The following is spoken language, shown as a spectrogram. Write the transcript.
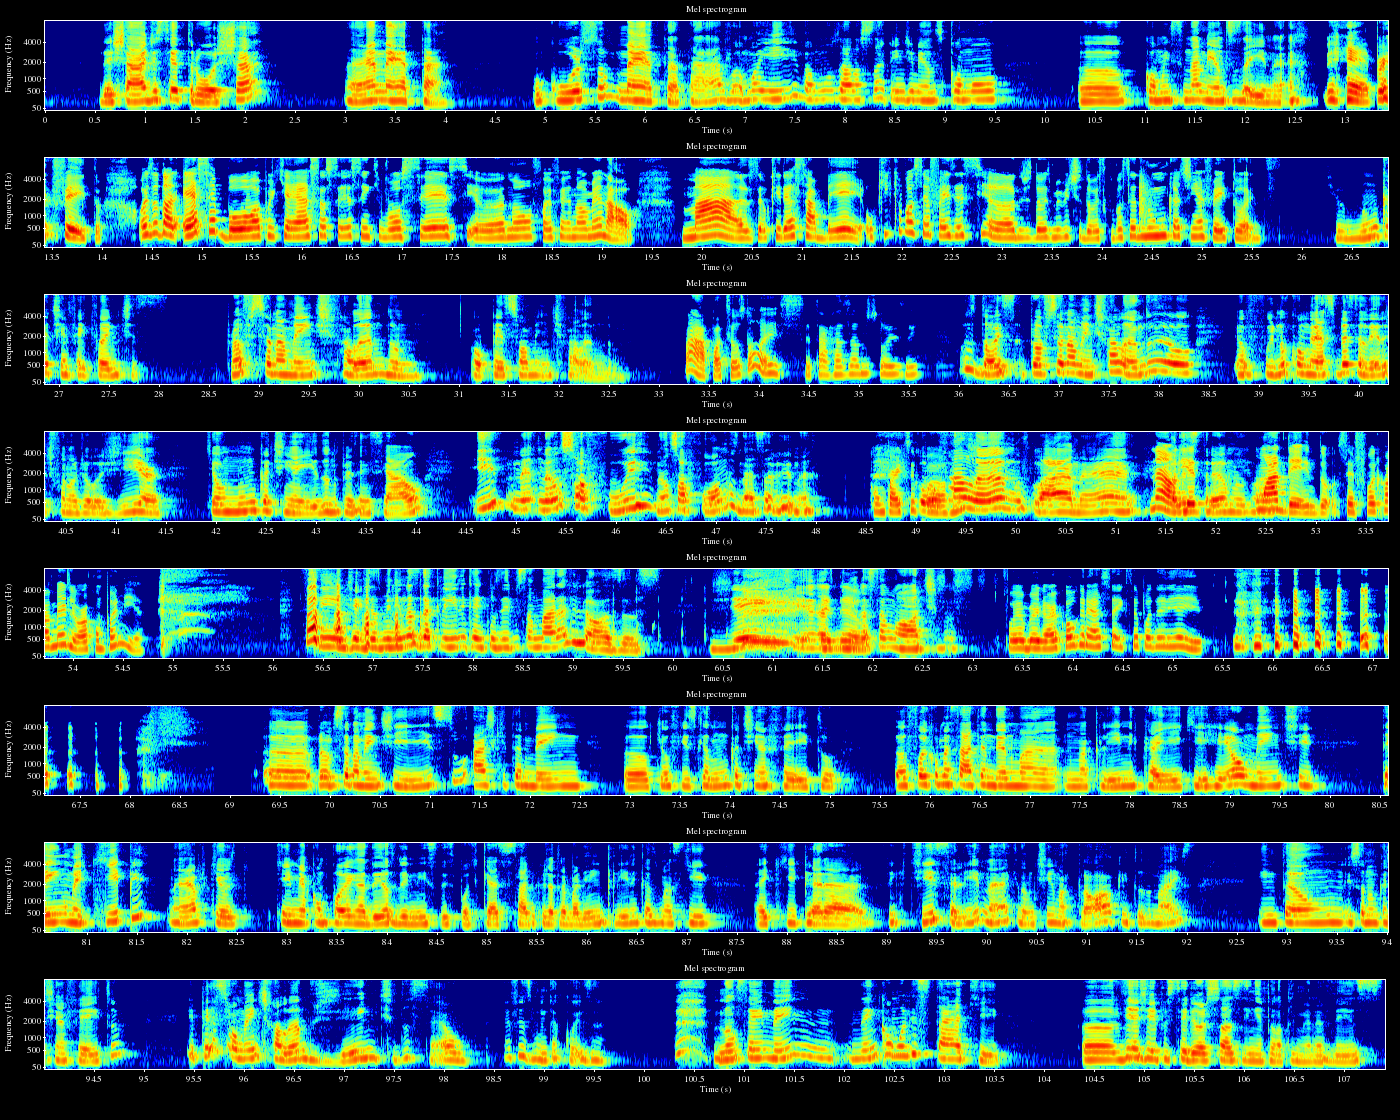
Deixar de ser trouxa, né? Meta. O curso, meta, tá? Vamos aí, vamos usar nossos arrependimentos como, ah, como ensinamentos aí, né? É, perfeito. Ô, Isadora, essa é boa, porque essa eu sei, assim, que você esse ano foi fenomenal. Mas eu queria saber o que, que você fez esse ano de 2022 que você nunca tinha feito antes. eu nunca tinha feito antes, profissionalmente falando ou pessoalmente falando. Ah, pode ser os dois. Você tá arrasando os dois aí. Os dois, profissionalmente falando, eu, eu fui no Congresso Brasileiro de Fonoaudiologia, que eu nunca tinha ido no presencial, e não só fui, não só fomos, né, Sabrina? Como Como falamos lá, né? Não, e um lá. adendo. Você foi com a melhor companhia. Sim, gente, as meninas da clínica, inclusive, são maravilhosas. Gente, as Entendeu? meninas são ótimas. Foi o melhor congresso aí que você poderia ir. Ah, profissionalmente isso. Acho que também ah, o que eu fiz que eu nunca tinha feito foi começar a atender numa, numa clínica aí que realmente tem uma equipe, né? Porque eu- quem me acompanha desde o início desse podcast sabe que eu já trabalhei em clínicas, mas que a equipe era fictícia ali, né? Que não tinha uma troca e tudo mais. Então, isso eu nunca tinha feito. E pessoalmente falando, gente do céu, eu fiz muita coisa. Não sei nem, nem como listar aqui. Ah, viajei para o exterior sozinha pela primeira vez.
